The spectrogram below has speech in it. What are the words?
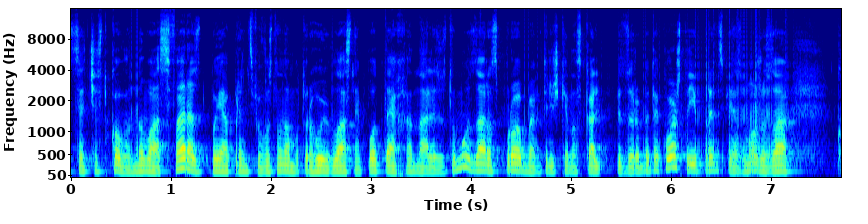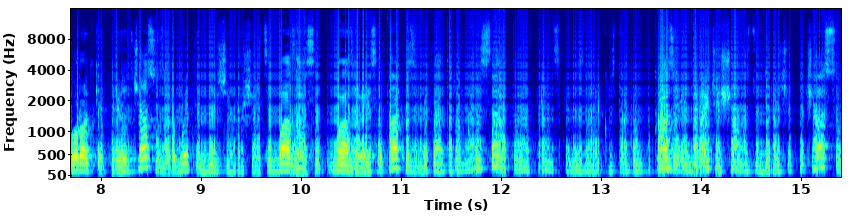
це частково нова сфера, бо я, в принципі, в основному торгую власне по теханалізу. Тому зараз спробуємо трішки на скальп підзаробити кошти, і, в принципі, я зможу за короткий період часу заробити більше грошей. Це базовий, базовий сетап з індикатором RSI, тому, в принципі, не знаю, якось так вам показую. І, до речі, що у нас тут, до речі, по часу.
